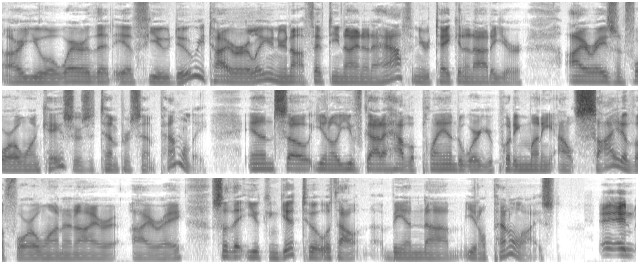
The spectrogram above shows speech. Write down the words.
are you aware that if you do retire early and you're not 59 and a half and you're taking it out of your IRAs and 401ks, there's a 10% penalty. And so, you know, you've got to have a plan to where you're putting money outside of a 401 and IRA so that you can get to it without being, um, you know, penalized. And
